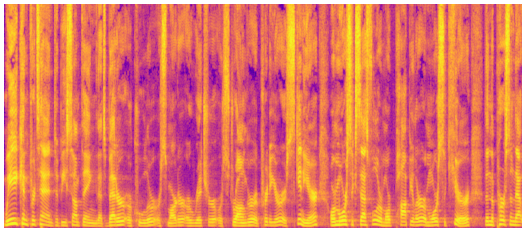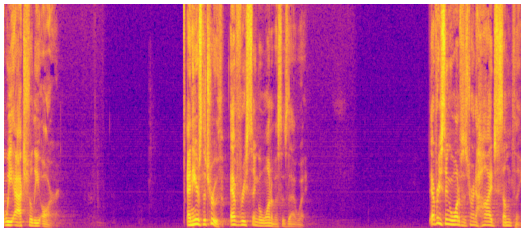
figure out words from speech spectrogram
We can pretend to be something that's better or cooler or smarter or richer or stronger or prettier or skinnier or more successful or more popular or more secure than the person that we actually are. And here's the truth every single one of us is that way. Every single one of us is trying to hide something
